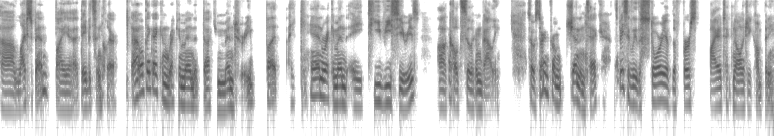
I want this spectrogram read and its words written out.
uh, Lifespan by uh, David Sinclair. I don't think I can recommend a documentary, but I can recommend a TV series uh, called Silicon Valley. So, starting from Genentech, it's basically the story of the first biotechnology company.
